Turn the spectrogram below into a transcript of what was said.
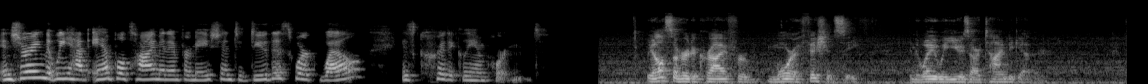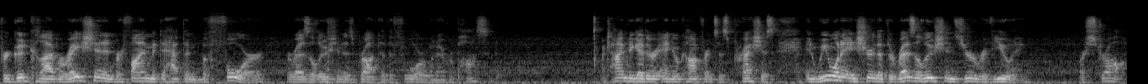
Ensuring that we have ample time and information to do this work well is critically important. We also heard a cry for more efficiency in the way we use our time together, for good collaboration and refinement to happen before a resolution is brought to the floor whenever possible. Our time together at annual conference is precious, and we want to ensure that the resolutions you're reviewing are strong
